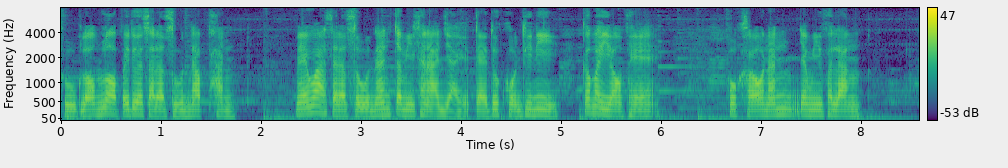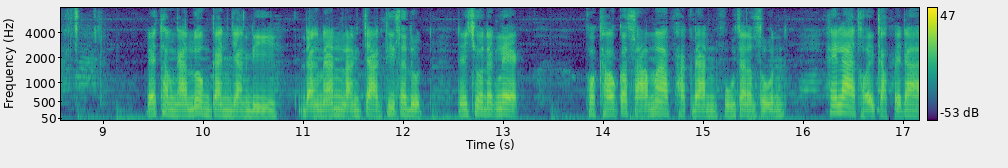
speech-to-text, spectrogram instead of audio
ถูกล้อมรอบไปด้วยสัตว์อสูรนับพัน แม้ว่าสัตว์อสูรนั้นจะมีขนาดใหญ่ แต่ทุกคนที่นี่ก็ไม่ยอมแพ้ พวกเขานั้นยังมีพลัง และทำงานร่วมกันอย่างดี ดังนั้นหลังจากที่สะดุดในช่วงแรกๆ พวกเขาก็สามารถผลักดันฝูงสัตว์อสูรให้ล่าถอยกลับไปได้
